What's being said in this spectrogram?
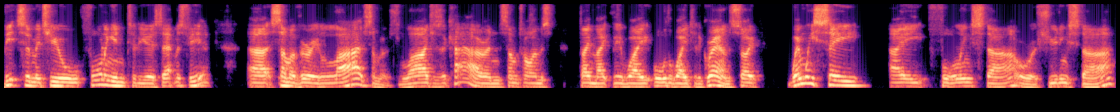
bits of material falling into the Earth's atmosphere. Uh, some are very large, some are as large as a car, and sometimes they make their way all the way to the ground. So when we see a falling star or a shooting star,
